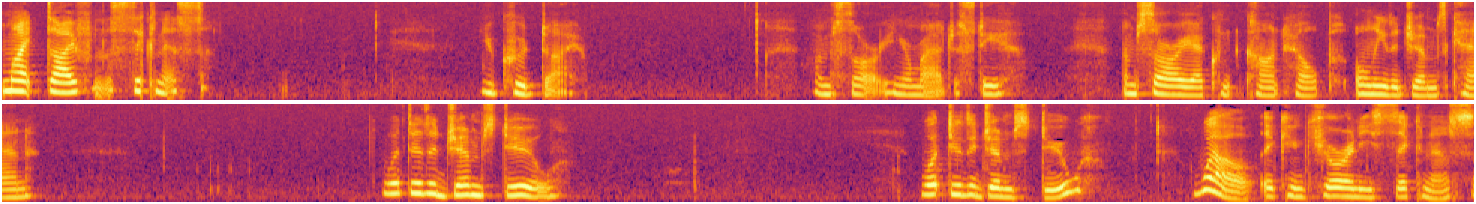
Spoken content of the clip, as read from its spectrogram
might die from the sickness. You could die. I'm sorry, Your Majesty. I'm sorry I can't help. Only the gems can. What do the gems do? What do the gems do? Well, it can cure any sickness.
